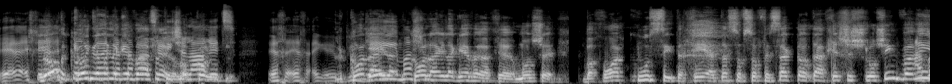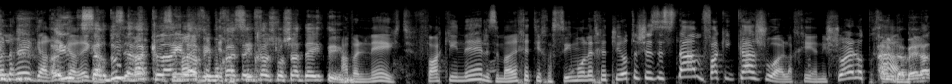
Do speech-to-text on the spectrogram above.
איך לא, איך כל לילה גבר אחר, של לא כל- הארץ? איך, איך, כל גיי, לילה, משהו? כל לילה גבר אחר, משה, בחורה כוסית, אחי, אתה סוף סוף השגת אותה אחרי ש-30 גברים, אבל רגע, רגע, רגע, שרדו איתה רק לילה, והיא מוכנה לצאת איתך שלושה דייטים. אבל נייט, fucking hell, זה מערכת יחסים הולכת להיות, או שזה סתם fucking casual, אחי? אני שואל אותך. אני מדבר על-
